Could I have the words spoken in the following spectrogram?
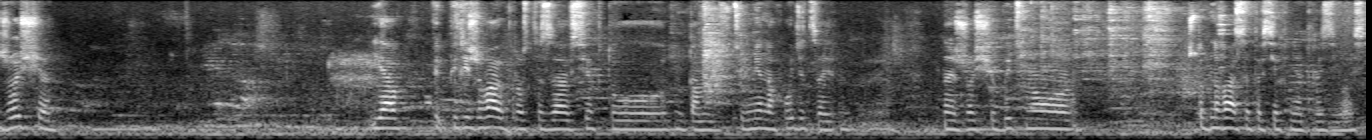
Жестче? Я переживаю просто за всех, кто ну, там в тюрьме находится, знаешь, жестче быть, но чтобы на вас это всех не отразилось.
